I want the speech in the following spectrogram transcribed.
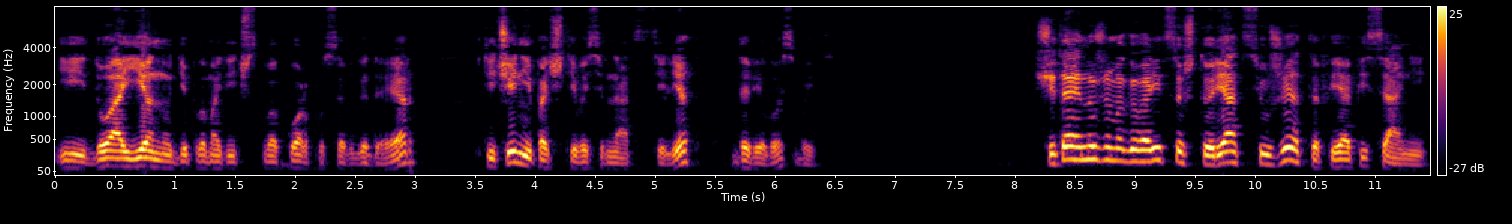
и дуаену дипломатического корпуса в ГДР, в течение почти 18 лет довелось быть. Считая нужным оговориться, что ряд сюжетов и описаний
